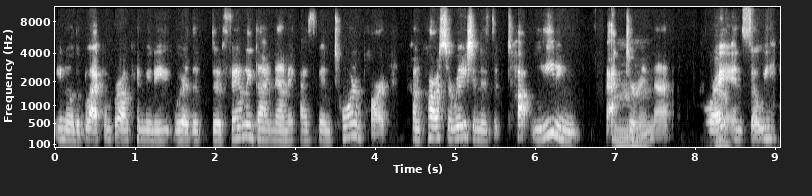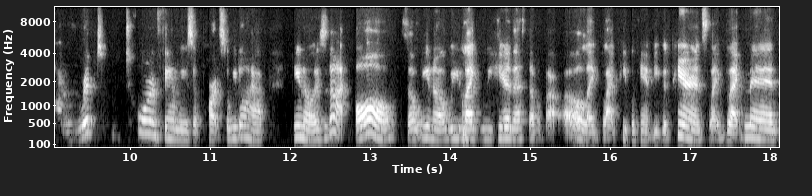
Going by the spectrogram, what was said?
you know the black and brown community where the, the family dynamic has been torn apart incarceration is the top leading factor mm. in that, right? Yeah. And so we have ripped, torn families apart. So we don't have, you know, it's not all. So, you know, we like, we hear that stuff about, oh, like black people can't be good parents, like black men.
